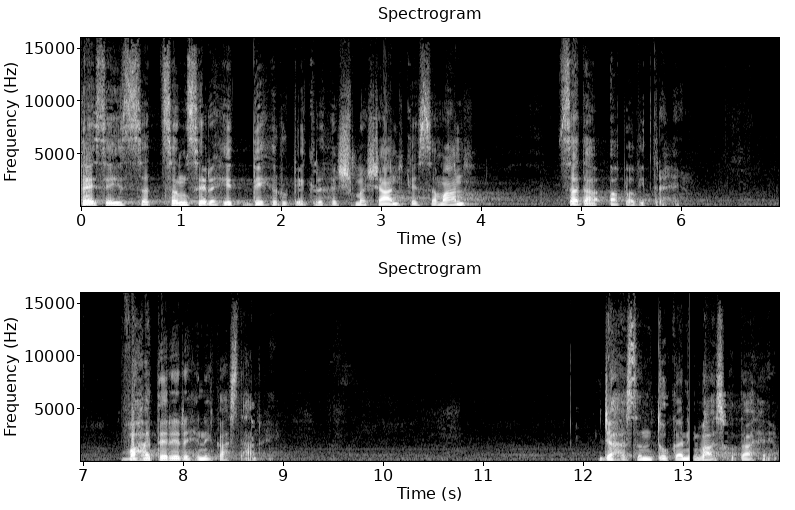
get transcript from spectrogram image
तैसे ही सत्संग से रहित देह रूपी ग्रह श्मशान के समान सदा अपवित्र है। वहाँ तेरे रहने का स्थान है। जहाँ संतों का निवास होता है,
